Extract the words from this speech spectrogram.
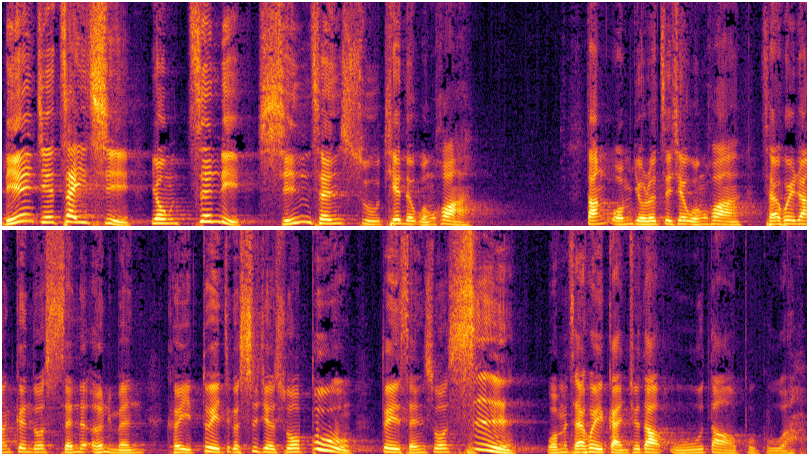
连接在一起，用真理形成属天的文化。当我们有了这些文化，才会让更多神的儿女们可以对这个世界说不，对神说是，我们才会感觉到无道不孤啊。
